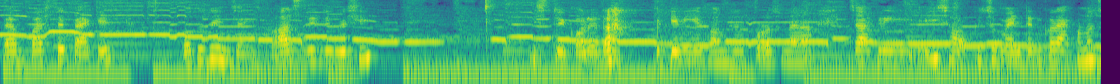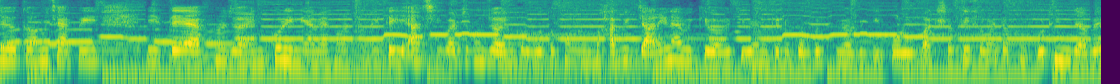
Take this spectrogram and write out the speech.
প্যাম্পার্সের প্যাকেট কতদিন যায়? পাঁচ দিনের বেশি। স্টে করে না। একে নিয়ে সংসার, পড়াশোনা, চাকরি, এই সব কিছু মেনটেন করে। এখনও যেহেতু আমি চাকরিতে এখনও জয়েন করিনি, আমি এখনও ছুটিতেই আছি এবার যখন জয়েন করব তখন ভাবি, জানি না আমি কীভাবে কী মেনটেন করব, কীভাবে কী করব বাট সত্যি সময়টা খুব কঠিন যাবে।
